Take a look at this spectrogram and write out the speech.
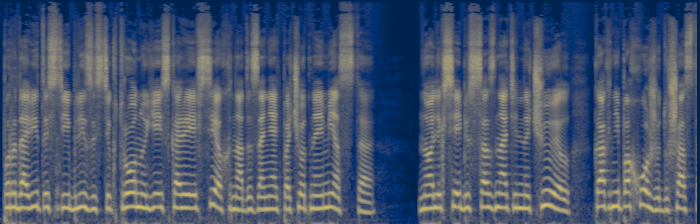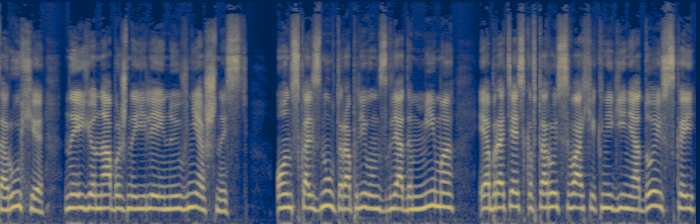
по родовитости и близости к трону ей скорее всех надо занять почетное место. Но Алексей бессознательно чуял, как не похожа душа старухи на ее набожно-елейную внешность. Он скользнул торопливым взглядом мимо и, обратясь ко второй свахе княгине Адоевской,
